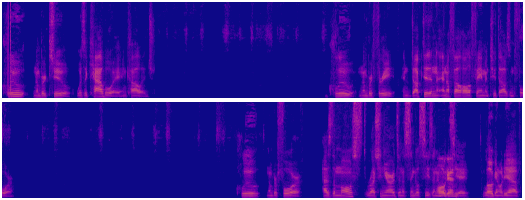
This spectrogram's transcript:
Clue number two, was a cowboy in college. Clue number three, inducted in the NFL Hall of Fame in 2004. Clue number four, has the most rushing yards in a single season in Logan. NCAA. Logan, what do you have?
